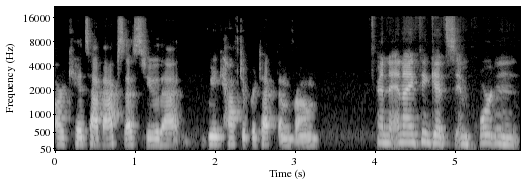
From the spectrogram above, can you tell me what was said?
our kids have access to that we have to protect them from. And and I think it's important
